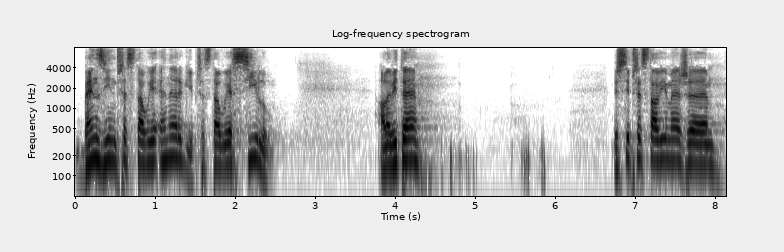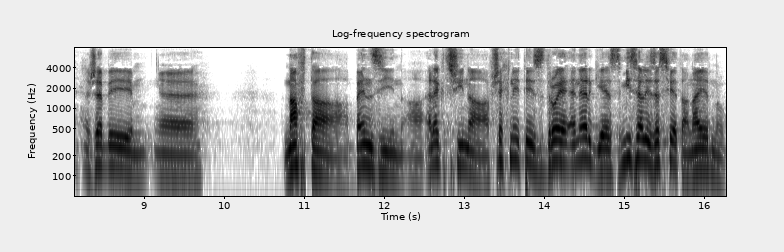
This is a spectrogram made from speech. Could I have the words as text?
benzín představuje energii, představuje sílu. Ale víte, když si představíme, že, že by eh, nafta, benzín a elektřina a všechny ty zdroje energie zmizely ze světa najednou,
